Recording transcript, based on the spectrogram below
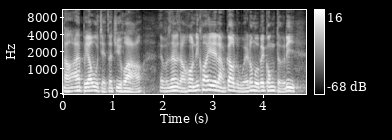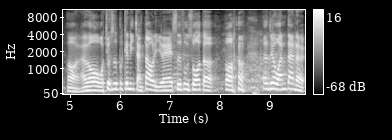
然后啊、不要误解这句话哦。也不是那种，你看一些老高鲁诶，那么被功德力，哦，然后我就是不跟你讲道理嘞，师父说的，哦，那就完蛋了，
